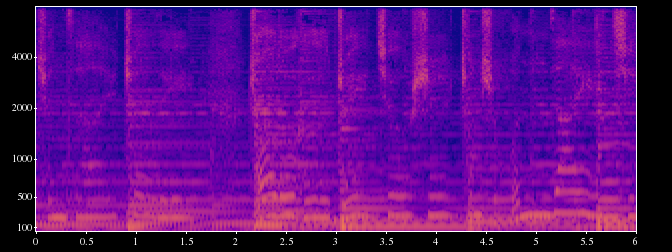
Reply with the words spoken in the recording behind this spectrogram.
全在这里，超脱和追求时常是混在一起。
